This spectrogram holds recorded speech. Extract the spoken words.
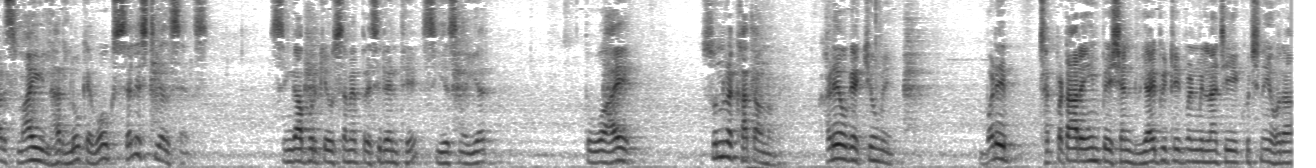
हर स्माइल हर लुक है वो सेलेस्टियल सेंस सिंगापुर के उस समय प्रेसिडेंट थे सी एस नैयर तो वो आए, सुन रखा था उन्होंने। खड़े हो गए क्यों में। बड़े छटपटा रहे पेशेंट वीआईपी ट्रीटमेंट मिलना चाहिए, कुछ नहीं हो रहा।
